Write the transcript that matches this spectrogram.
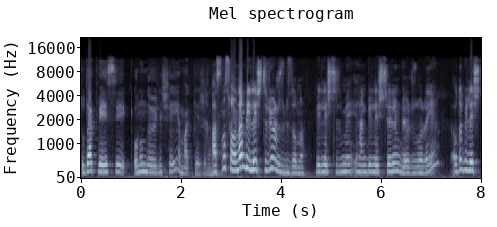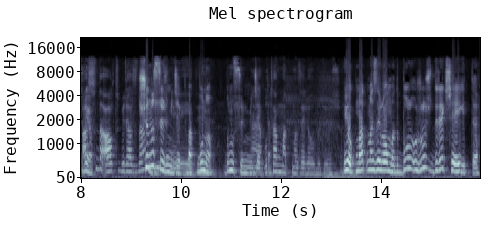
Dudak V'si onun da öyle şeyi ya makyajının. Aslında sonradan birleştiriyoruz biz onu. Birleştirme hani birleştirelim diyoruz orayı. O da birleştiriyor. Aslında altı biraz daha Şunu sürmeyecekti bak bunu. Bunu Ha, sürmeyecekti. bu tam matmazel oldu diyorsun. Yok matmazel olmadı. Bu ruj direkt şeye gitti.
